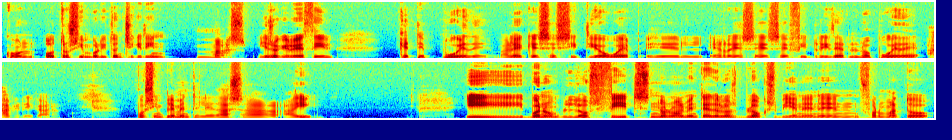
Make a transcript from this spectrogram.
con otro simbolito en chiquitín Y eso quiere decir que te puede, ¿vale? Que ese sitio web, el RSS Feed Reader, lo puede agregar. Pues simplemente le das a, ahí. Y bueno, los feeds normalmente de los blogs vienen en formato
